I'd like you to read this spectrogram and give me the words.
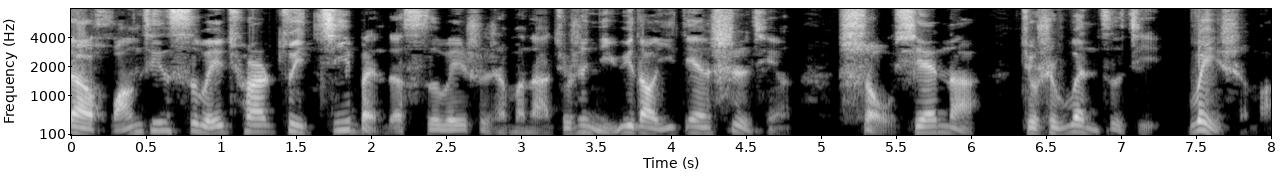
那黄金思维圈最基本的思维是什么呢？就是你遇到一件事情，首先呢，就是问自己为什么。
